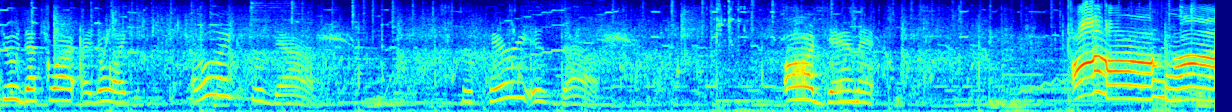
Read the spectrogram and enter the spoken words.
Dude, that's why I don't like I don't like her dash. Her parry is dash. Oh damn it. Ah!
